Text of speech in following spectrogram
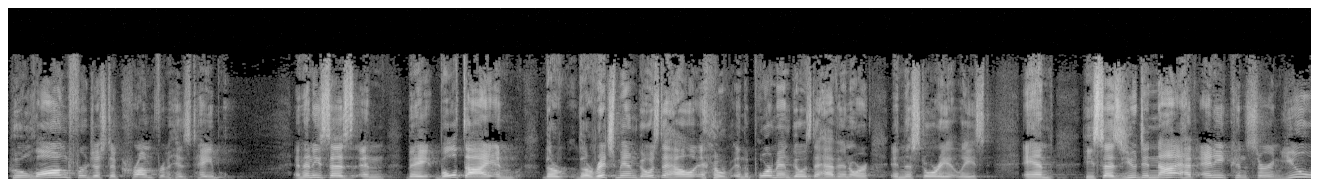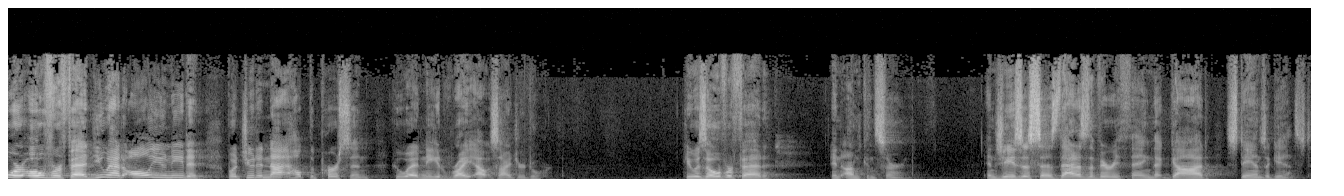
who longed for just a crumb from his table. And then he says, and they both die, and the, the rich man goes to hell, and the, and the poor man goes to heaven, or in this story at least. And he says, You did not have any concern. You were overfed. You had all you needed, but you did not help the person who had need right outside your door. He was overfed and unconcerned. And Jesus says that is the very thing that God stands against.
